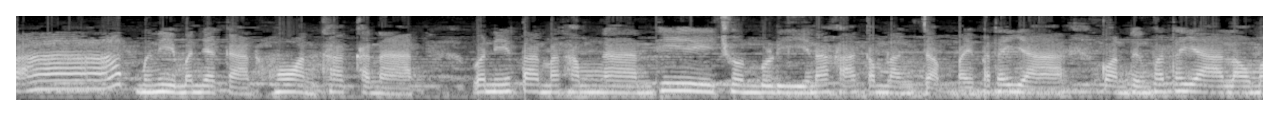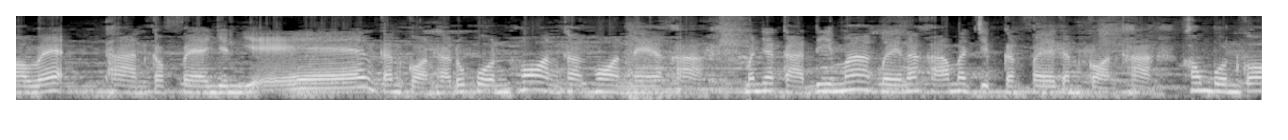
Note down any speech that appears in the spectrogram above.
ป๊าดมื้อนี้บรรยากาศห้อนคักขนาด วันนี้ตานมาทำงานที่ชนบุรีนะคะกำลังจะไปพัทยา ก่อนถึงพัทยาเรามาแวะทานกาแฟเย็นๆกันก่อนค่ะทุกคนห้อนค่ะห้อนแน่ค่ะ บรรยากาศดีมากเลยนะคะ มาจิบกาแฟกันก่อนค่ะ ข้างบนก็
